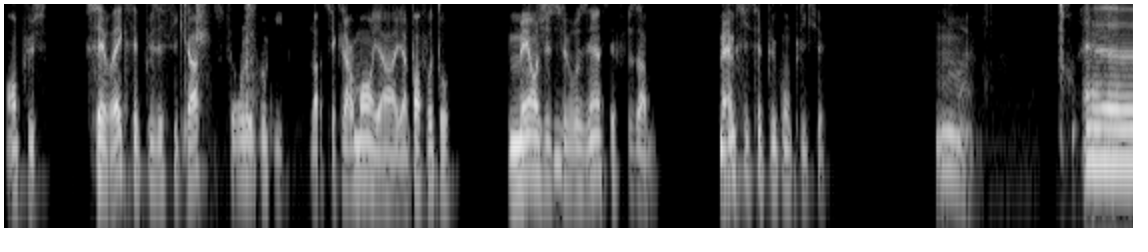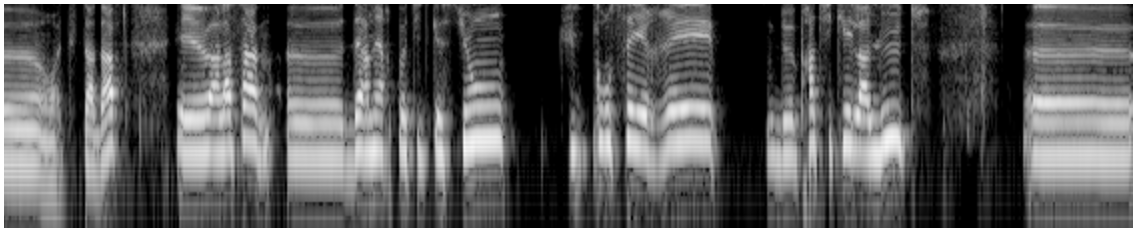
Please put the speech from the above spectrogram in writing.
en plus. C'est vrai que c'est plus efficace sur le boogie. Là, c'est clairement, il n'y a, y a pas photo. Mais en jiu-jitsu brésilien, c'est faisable. Même si c'est plus compliqué. Ouais. Euh, ouais, tu t'adaptes. Et euh, Alassane, dernière petite question. Tu conseillerais de pratiquer la lutte euh,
